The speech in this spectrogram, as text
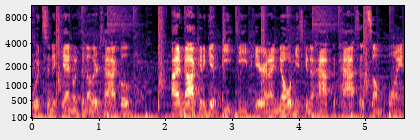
Woodson again with another tackle. I'm not going to get beat deep here, and I know he's going to have to pass at some point.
